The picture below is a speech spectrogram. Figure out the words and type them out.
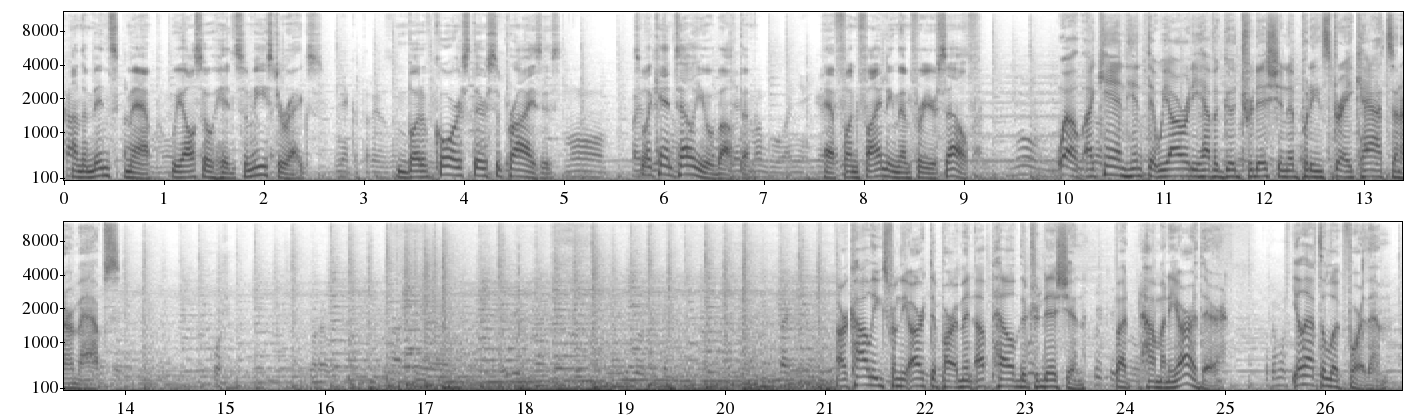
On the Minsk map, we also hid some Easter eggs. But of course, they're surprises, so I can't tell you about them. Have fun finding them for yourself. Well, I can hint that we already have a good tradition of putting stray cats on our maps. Our colleagues from the art department upheld the tradition, but how many are there? You'll have to look for them.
